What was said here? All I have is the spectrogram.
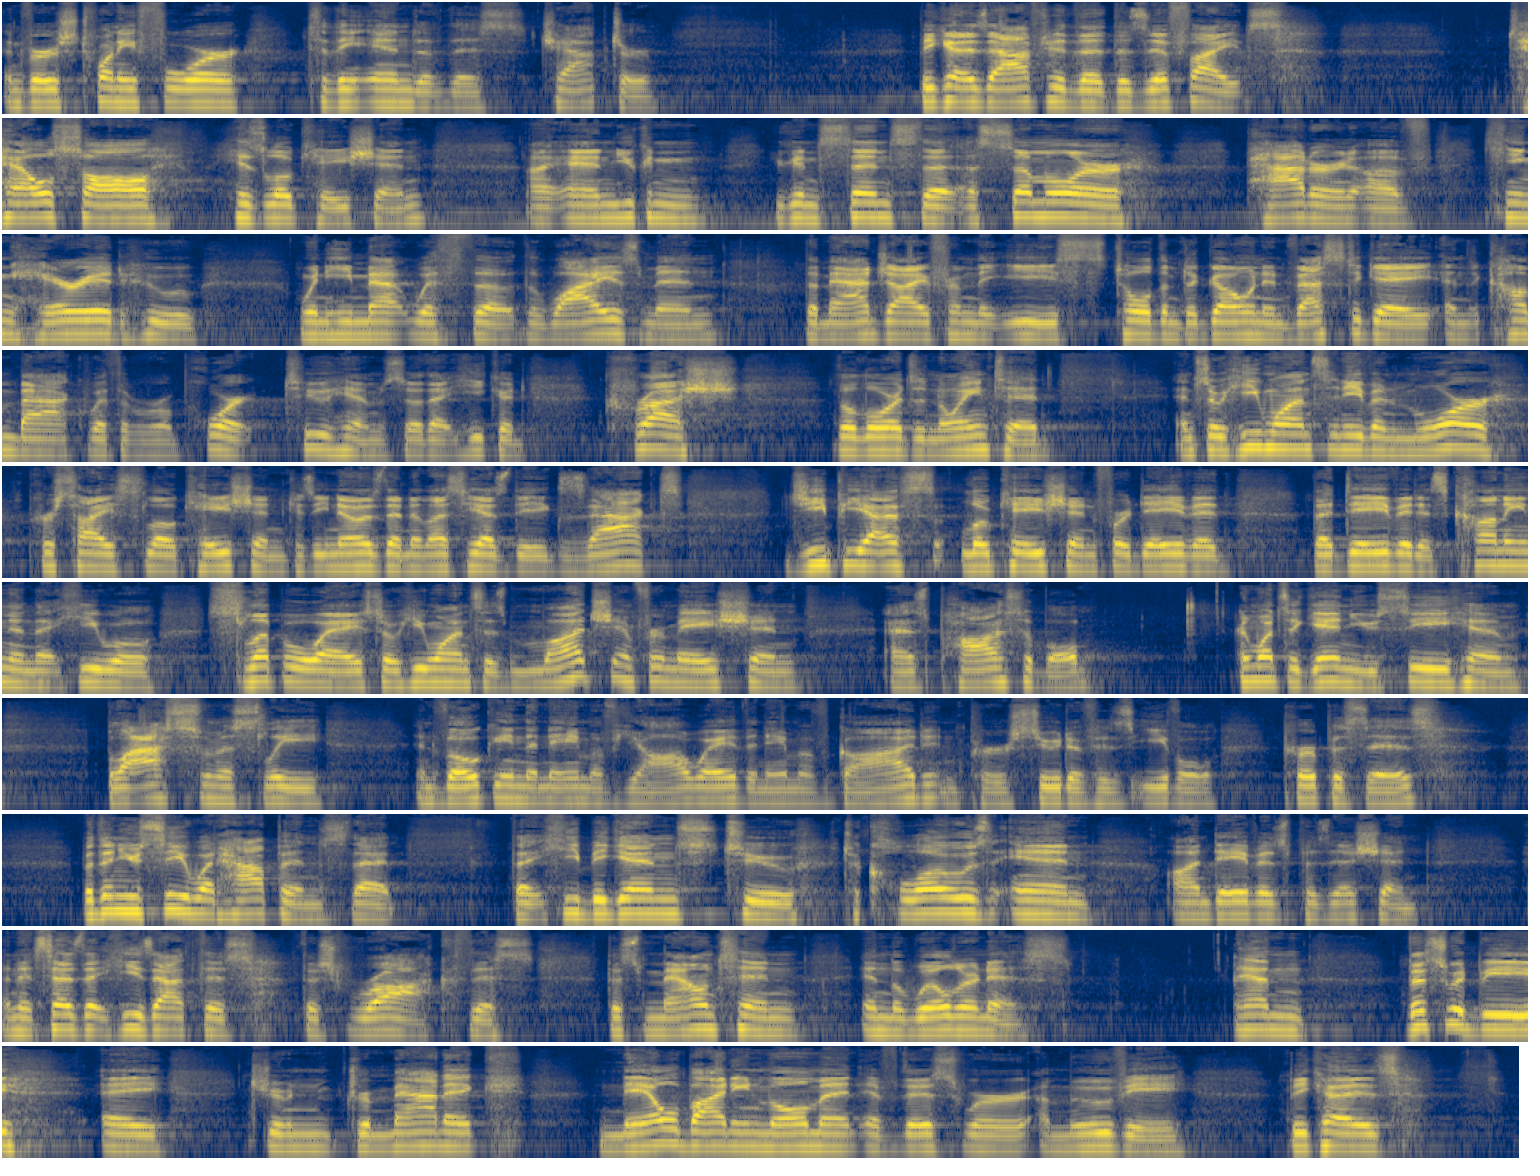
in verse 24 to the end of this chapter. Because after the, the Ziphites tell Saul his location, uh, and you can, you can sense that a similar pattern of King Herod, who, when he met with the, the wise men, the Magi from the east, told them to go and investigate and to come back with a report to him so that he could crush the Lord's anointed. And so he wants an even more precise location because he knows that unless he has the exact GPS location for David, that David is cunning and that he will slip away. So he wants as much information as possible. And once again, you see him blasphemously invoking the name of Yahweh, the name of God, in pursuit of his evil purposes. But then you see what happens that, that he begins to, to close in on David's position. And it says that he's at this, this rock, this, this mountain in the wilderness. And this would be a dramatic, nail biting moment if this were a movie, because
